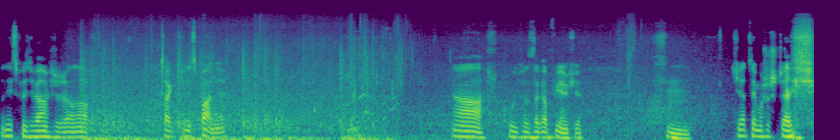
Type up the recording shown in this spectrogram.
To nie spodziewałem się, że ona tak nie spanie. A, kurwa, zagapiłem się. Hmm. Czy ja tutaj muszę szczelić?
